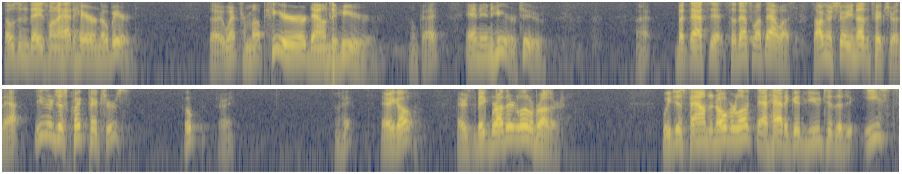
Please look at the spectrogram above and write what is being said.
Those are the days when I had hair and no beard. So it went from up here down to here. Okay? And in here too. All right? But that's it. So that's what that was. So I'm going to show you another picture of that. These are just quick pictures. Oop, sorry. Okay, there you go. There's the big brother, little brother. We just found an overlook that had a good view to the east.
